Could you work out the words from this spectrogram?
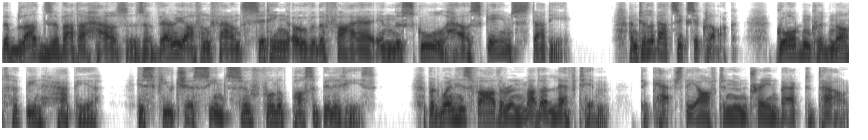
the bloods of other houses are very often found sitting over the fire in the schoolhouse games study. Until about six o'clock, Gordon could not have been happier. His future seemed so full of possibilities. But when his father and mother left him to catch the afternoon train back to town,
